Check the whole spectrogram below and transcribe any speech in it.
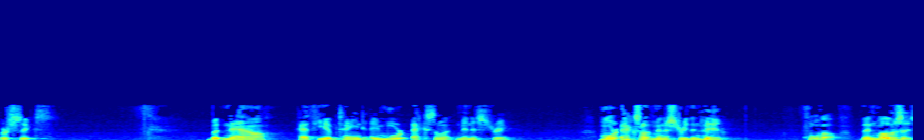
Verse 6. But now hath he obtained a more excellent ministry. More excellent ministry than who? Well, then Moses,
